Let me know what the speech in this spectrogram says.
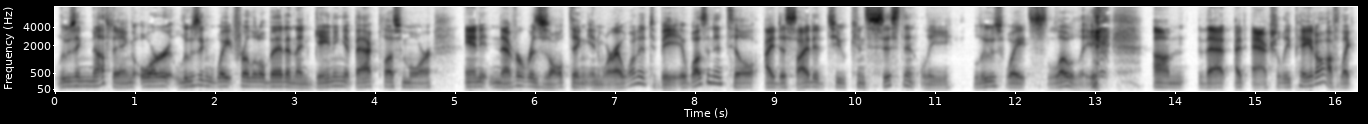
losing nothing or losing weight for a little bit and then gaining it back plus more. And it never resulting in where I wanted to be. It wasn't until I decided to consistently lose weight slowly um, that it actually paid off. Like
